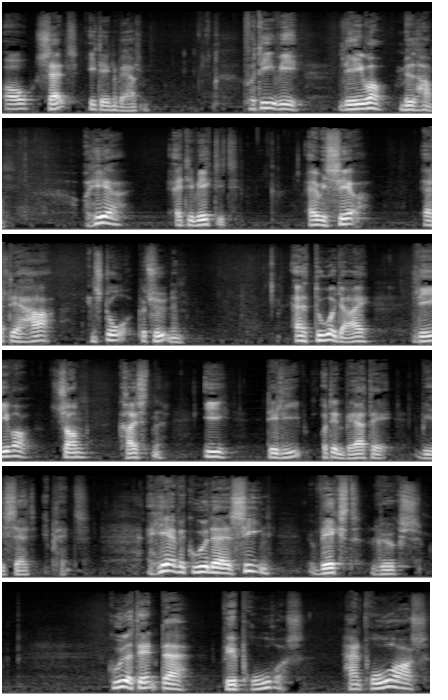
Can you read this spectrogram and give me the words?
og salt i denne verden. Fordi vi lever med ham. Og her er det vigtigt, at vi ser, at det har en stor betydning, at du og jeg lever som kristne i det liv og den hverdag, vi er sat i plant. Her vil Gud lade sin vækst lykkes. Gud er den, der vil bruge os. Han bruger os,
